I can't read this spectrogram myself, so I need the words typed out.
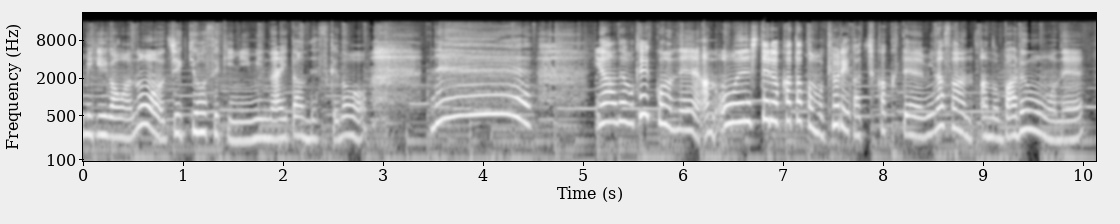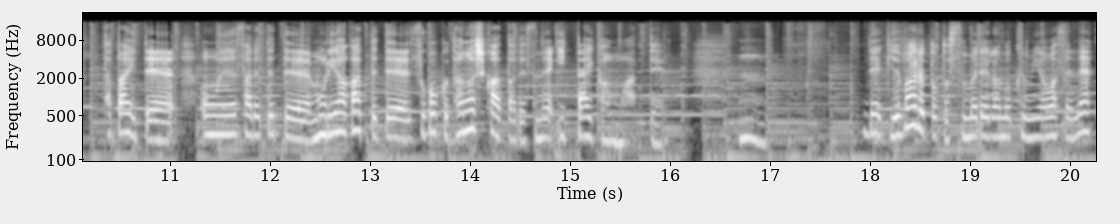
右側の実況席にみんないたんですけど、ねえ、いやでも結構ね、あの、応援してる方とも距離が近くて、皆さん、あの、バルーンをね、叩いて、応援されてて、盛り上がってて、すごく楽しかったですね。一体感もあって。うん。で、ゲバルトとスムレラの組み合わせね。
